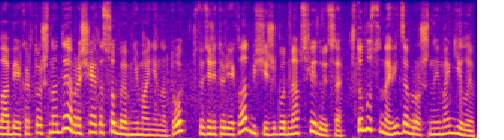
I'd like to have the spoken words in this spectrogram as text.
Лабия Картошина Д обращает особое внимание на то, что территория кладбища ежегодно обследуется, чтобы установить заброшенные могилы.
